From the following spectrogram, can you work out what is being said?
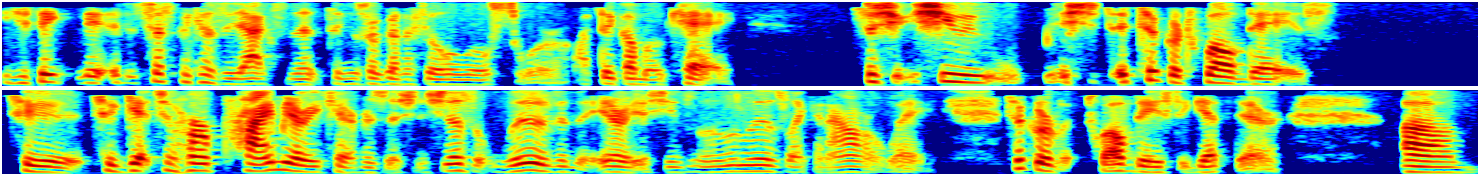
you think it's just because of the accident things are going to feel a little sore. I think I'm okay. So she, she she it took her 12 days to to get to her primary care physician. She doesn't live in the area. She lives like an hour away. It took her like 12 days to get there. Um,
